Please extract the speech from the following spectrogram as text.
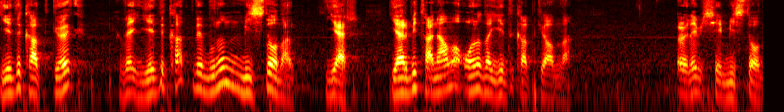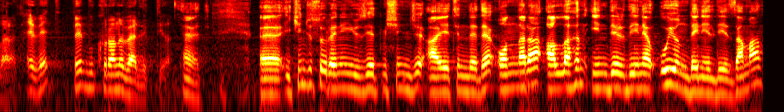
yedi kat gök ve yedi kat ve bunun misli olan yer. Yer bir tane ama onu da yedi kat diyor Allah. Öyle bir şey misli olarak. Evet ve bu Kur'an'ı verdik diyor. Evet. Ee, ikinci surenin 170. ayetinde de onlara Allah'ın indirdiğine uyun denildiği zaman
